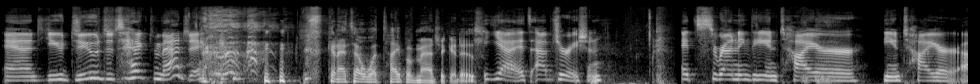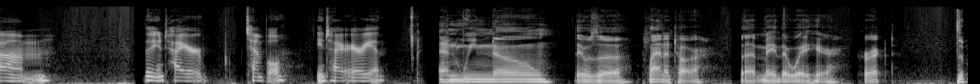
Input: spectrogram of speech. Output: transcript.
and you do detect magic. Can I tell what type of magic it is? yeah, it's abjuration. It's surrounding the entire the entire um the entire temple, the entire area. And we know there was a planetar that made their way here, correct? The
